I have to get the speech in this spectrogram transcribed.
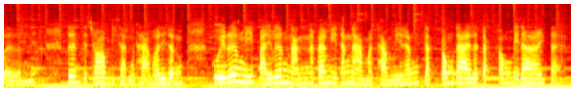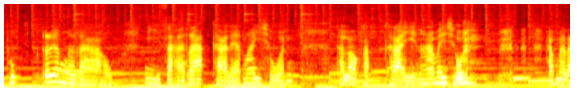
ลินๆเนี่ยเพื่อนจะชอบดิฉันค่ะ เพราะดิฉันคุยเรื่องนี้ไปเรื่องนั้นนะคะ มีทั้งนามธรรมมีทั้งจับต้องได้และจับต้องไม่ได้ แต่ทุก เรื่องราว มีสาระค่ะและไม่ชวน ทะเลาะกับใครนะคะไม่ชวนทำอะไร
